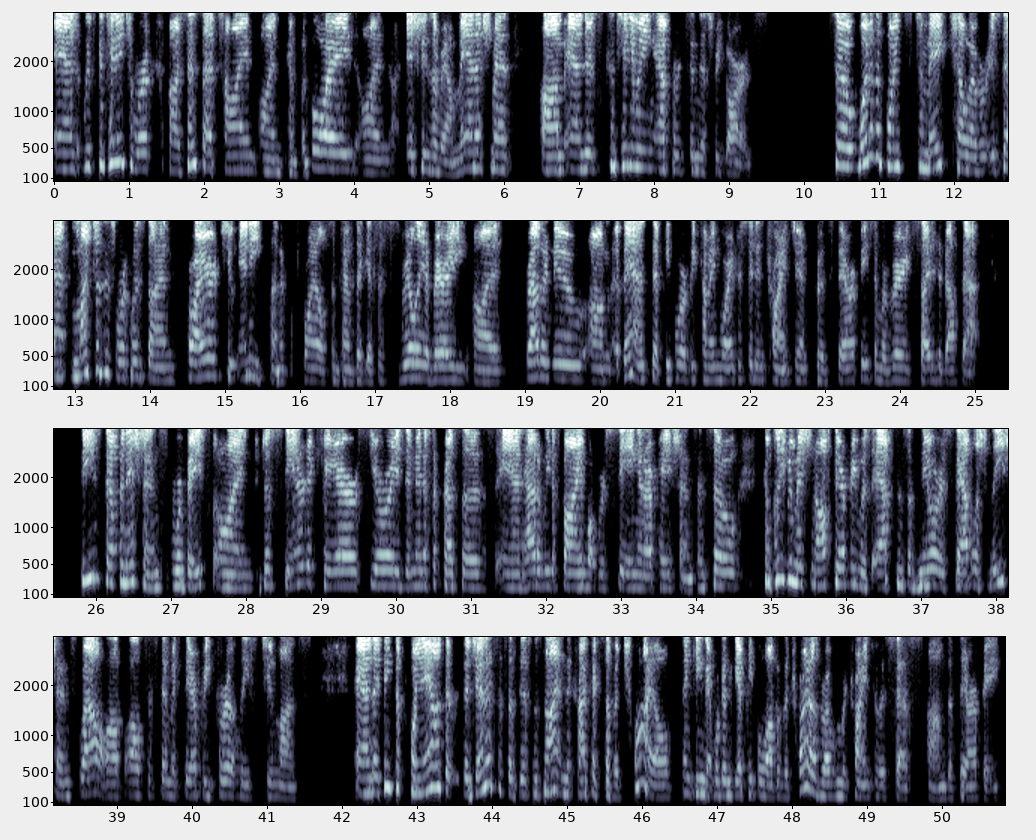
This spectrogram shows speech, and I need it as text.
And we've continued to work uh, since that time on pemphigoid, on issues around management, Um, and there's continuing efforts in this regards. So one of the points to make, however, is that much of this work was done prior to any clinical trials in pemphigus. It's really a very uh, rather new um, event that people are becoming more interested in trying to improve therapies, and we're very excited about that. These definitions were based on just standard of care, steroids, immunosuppressives, and how do we define what we're seeing in our patients. And so Complete remission off therapy was absence of new or established lesions while off all systemic therapy for at least two months. And I think to point out that the genesis of this was not in the context of a trial, thinking that we're going to get people off of a trial drug when we're trying to assess um, the therapy.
